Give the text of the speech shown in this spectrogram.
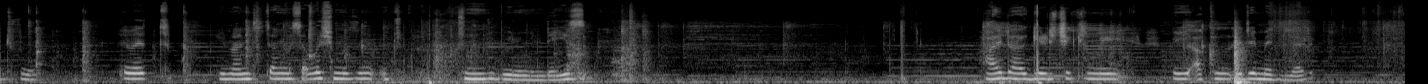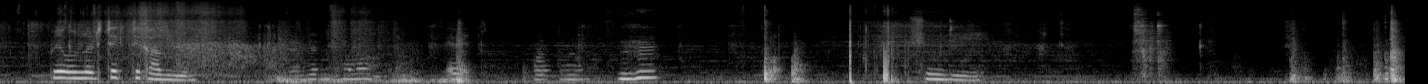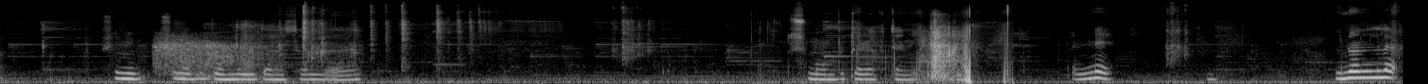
götürüyor. Evet, Yunanistan'la savaşımızın üç, üçüncü bölümündeyiz. Hala geri çekilmeyi meyi akıl edemediler. Ve onları tek tek tamam mı? Evet. Kapattın mı? Hı hı. Şimdi şunu şuna bir bombayı daha salla. Düşman bu taraftan geliyor. Anne. Yunanlılar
